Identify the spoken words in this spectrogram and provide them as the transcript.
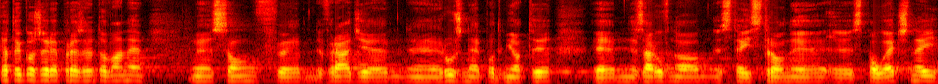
Dlatego, że reprezentowane e, są w, w Radzie e, różne podmioty, zarówno z tej strony e, społecznej,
